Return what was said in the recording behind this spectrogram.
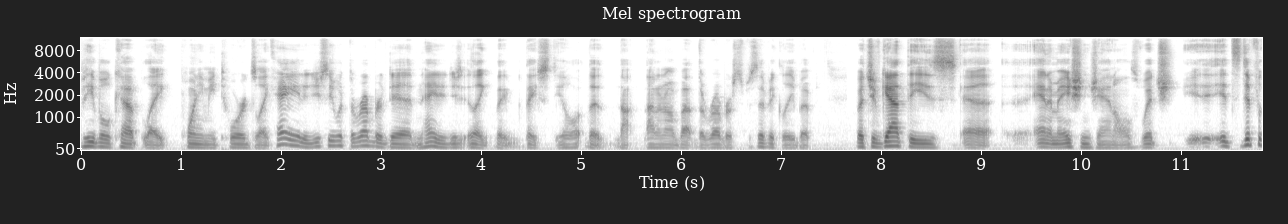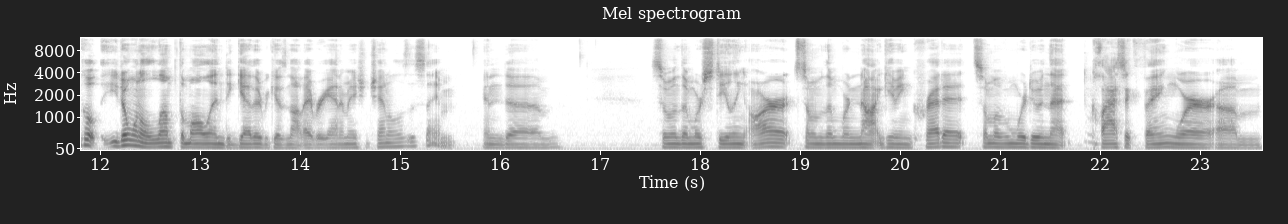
people kept like pointing me towards like hey did you see what the rubber did and hey did you like they, they steal the not i don't know about the rubber specifically but but you've got these uh, animation channels which it's difficult you don't want to lump them all in together because not every animation channel is the same and um, some of them were stealing art some of them were not giving credit some of them were doing that classic thing where um,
